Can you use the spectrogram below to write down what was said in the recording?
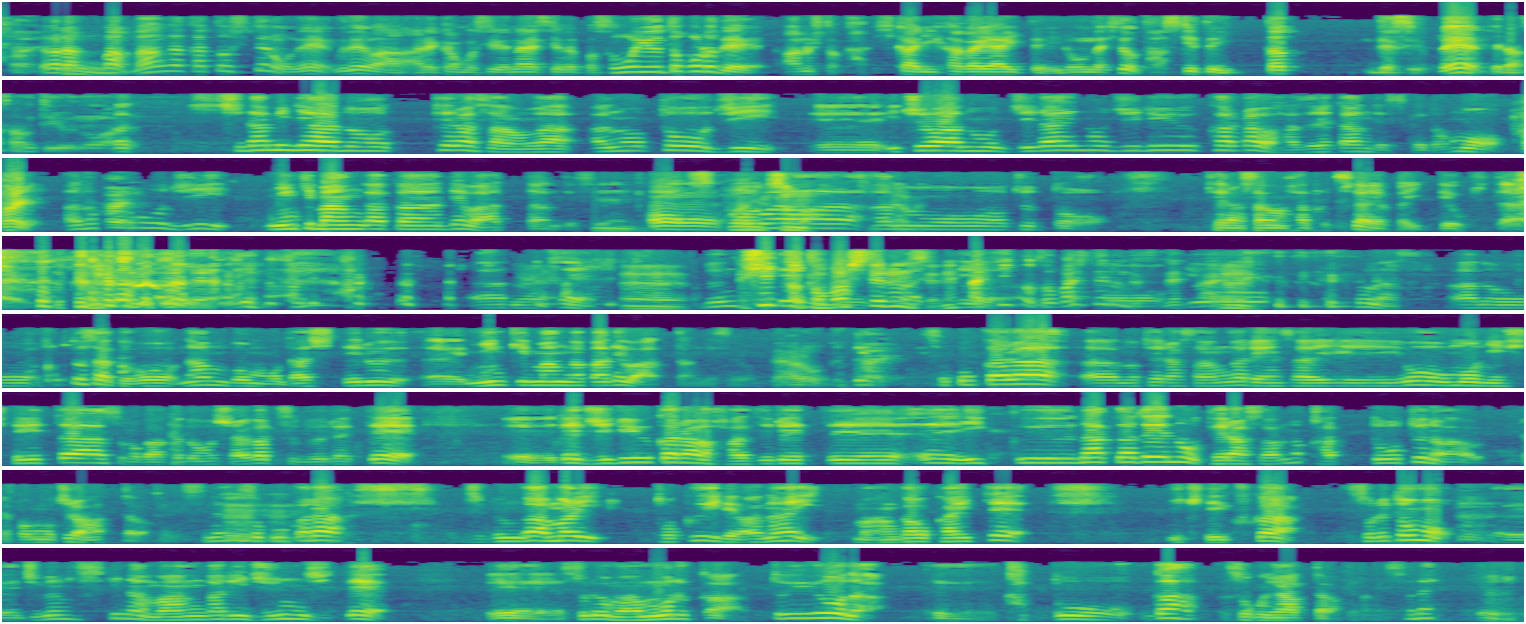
だから、うんまあ、漫画家としてのね、腕はあれかもしれないですけど、やっぱそういうところで、あの人、光り輝いて、いろんな人を助けていったんですよね、テラさんというのは。ちなみに、あの、テラさんは、あの当時、えー一応あの、時代の時流からは外れたんですけども、はい。あの当時、人気漫画家ではあったんですね。あスポこれーツマンは、あの、ちょっと、テラさん初はやっぱ言っておきたい。あの、ヒット飛ばしてるんですよね。あ、ヒット飛ばしてるんですね。よはい。そうなんです。あの、ヒット作を何本も出してる、えー人気漫画家ではあったんですよ。なるほど。はい。そこから、あの、テラさんが連載を主にしていた、その学童社が潰れて、えーで、時流からは外れてえーいく中でのテラさんの葛藤というのは、やっぱもちろんあったわけですね。うんそこから、自分があまり得意ではない漫画を描いて生きていくか、それとも、うんえー自分の好きな漫画に準じて、えーそれを守るかというような、えー葛藤がそこにあったわけなんですよね。うん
